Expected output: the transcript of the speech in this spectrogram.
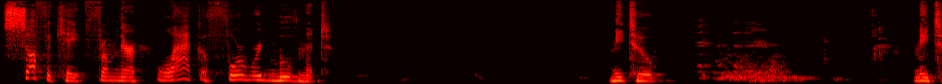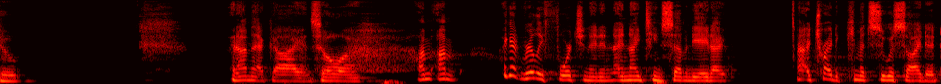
suffocate from their lack of forward movement. Me too. Me too. And I'm that guy. And so, uh, I'm, I'm, I got really fortunate in, in 1978. I, I tried to commit suicide. And,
